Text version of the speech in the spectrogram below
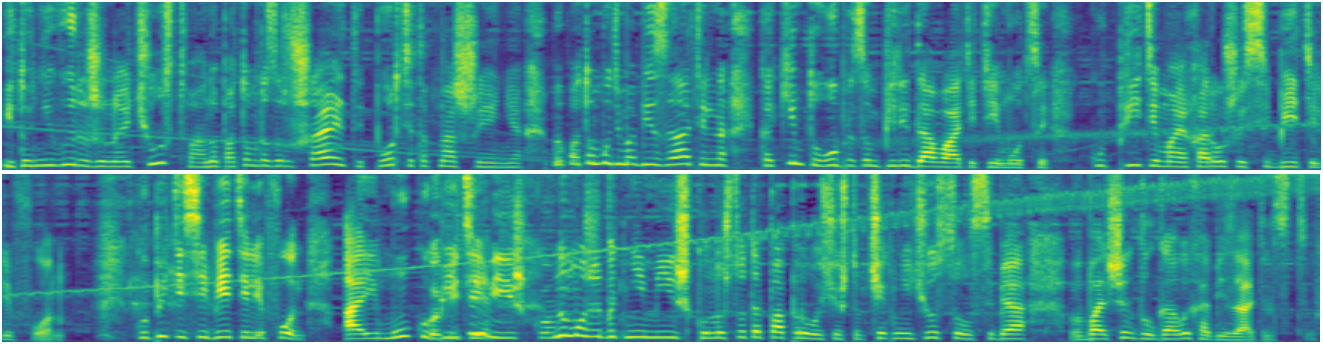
И то невыраженное чувство, оно потом разрушает и портит отношения. Мы потом будем обязательно каким-то образом передавать эти эмоции. Купите, моя хорошая, себе телефон. Купите себе телефон, а ему купите... Купите Мишку. Ну, может быть, не Мишку, но что-то попроще, чтобы человек не чувствовал себя в больших долговых обязательствах.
